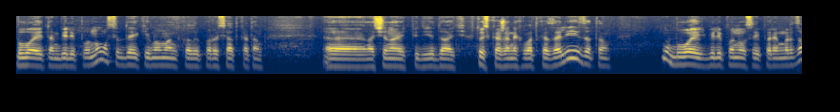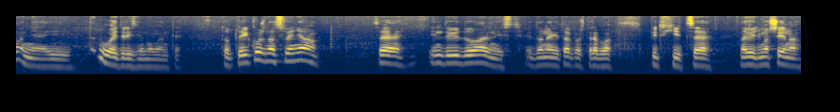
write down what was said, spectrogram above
Бувають там білі поноси в деякий момент, коли поросятка там е, починають під'їдати. Хтось каже, нехватка заліза там. Ну, бувають білі поноси і перемерзання, і та бувають різні моменти. Тобто і кожна свиня це індивідуальність, і до неї також треба підхід. Це навіть машина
